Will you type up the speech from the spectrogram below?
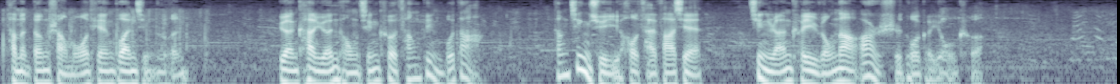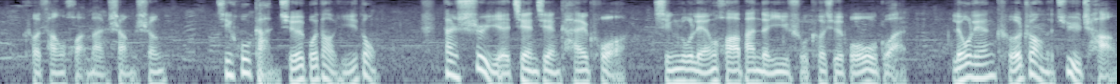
他们登上摩天观景轮，远看圆筒形客舱并不大，当进去以后才发现，竟然可以容纳二十多个游客。客舱缓慢上升，几乎感觉不到移动，但视野渐渐开阔，形如莲花般的艺术科学博物馆、榴莲壳状的剧场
